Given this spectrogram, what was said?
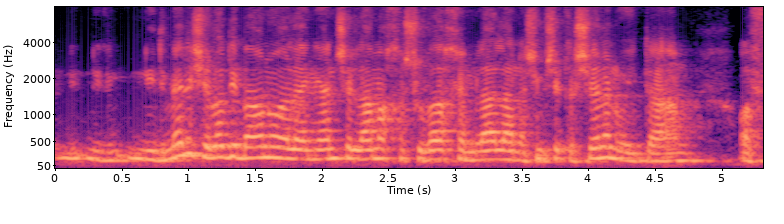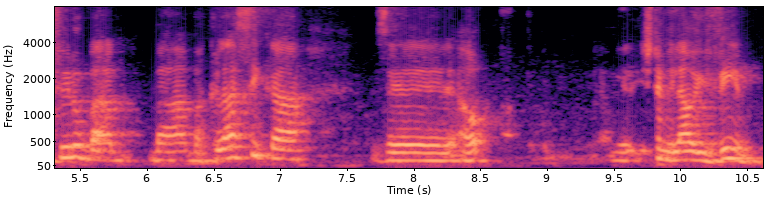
נדמה לי שלא דיברנו על העניין של למה חשובה החמלה לאנשים שקשה לנו איתם, או אפילו בקלאסיקה, זה, יש את המילה אויבים,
